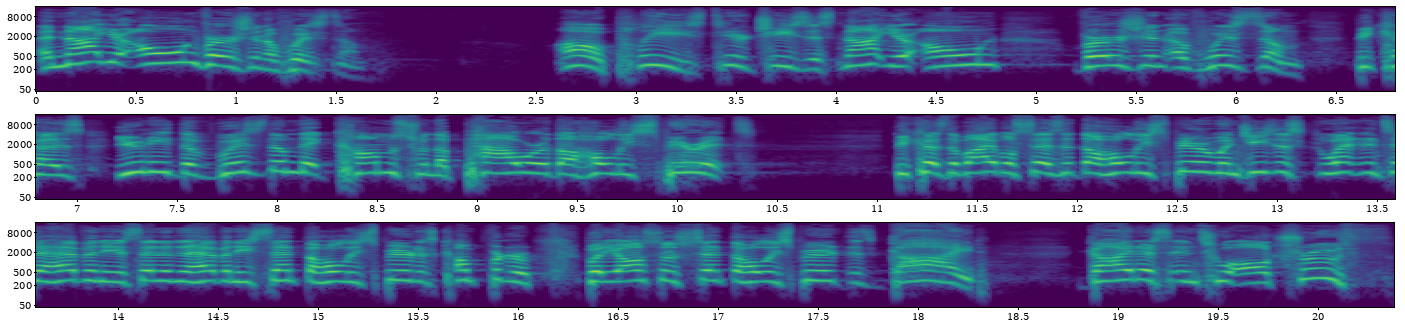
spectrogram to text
and not your own version of wisdom. Oh, please, dear Jesus, not your own version of wisdom because you need the wisdom that comes from the power of the Holy Spirit. Because the Bible says that the Holy Spirit, when Jesus went into heaven, he ascended into heaven, he sent the Holy Spirit as comforter, but he also sent the Holy Spirit as guide, guide us into all truth.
